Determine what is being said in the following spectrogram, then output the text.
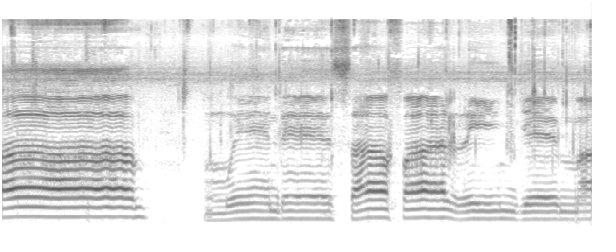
Ah, mwende safari njema.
